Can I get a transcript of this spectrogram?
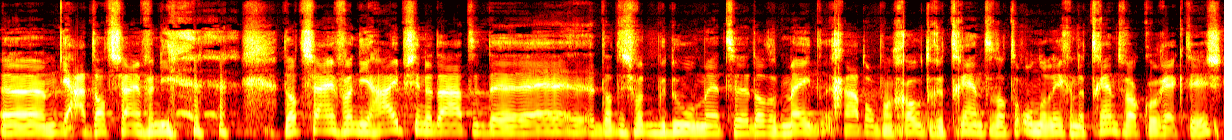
um, ja, dat zijn van die, dat zijn van die hypes inderdaad. De, dat is wat ik bedoel met dat het meegaat op een grotere trend. Dat de onderliggende trend wel correct is.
